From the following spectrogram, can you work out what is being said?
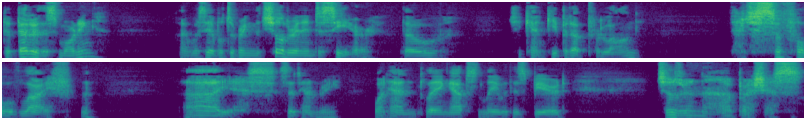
A bit better this morning. I was able to bring the children in to see her, though she can't keep it up for long. They're just so full of life. Ah, yes, said Henry, one hand playing absently with his beard. Children are precious.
